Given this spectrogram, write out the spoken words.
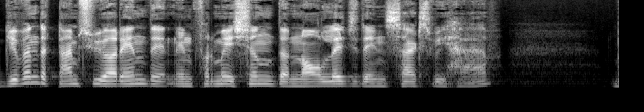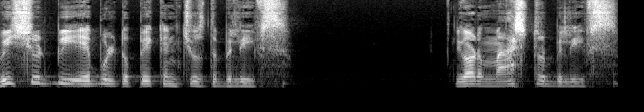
given the times we are in, the information, the knowledge, the insights we have, we should be able to pick and choose the beliefs. You to master beliefs.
